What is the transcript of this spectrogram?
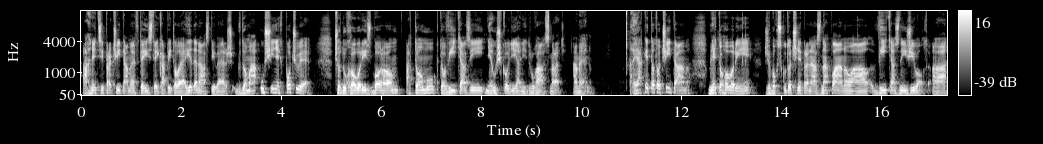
A hneď si prečítame v tej istej kapitole 11. verš, kto má uši, nech počuje, čo duch hovorí zborom a tomu, kto výťazí, neuškodí ani druhá smrť. Amen. A ja keď toto čítam, mne to hovorí, že Boh skutočne pre nás naplánoval víťazný život. A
